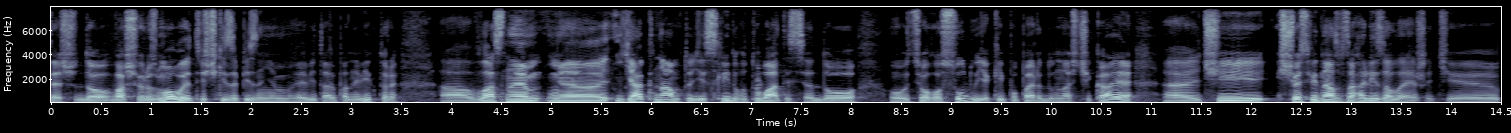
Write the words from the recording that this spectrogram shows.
теж до вашої розмови. Трішки запізненням е, вітаю, пане Вікторе. Власне, е, як нам тоді слід готуватися до цього суду, який попереду нас чекає? Е, Чи щось від нас взагалі залежить? Е,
